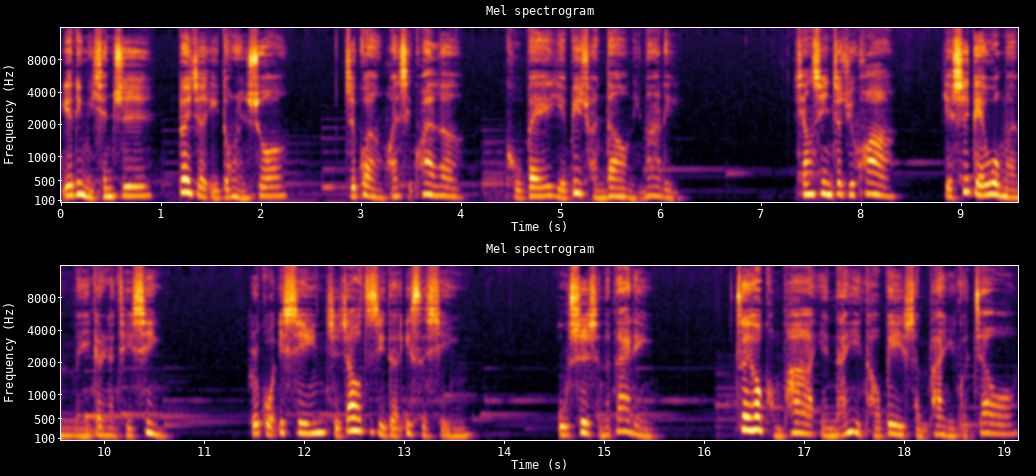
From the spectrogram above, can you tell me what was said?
耶利米先知对着以东人说：“只管欢喜快乐，苦悲也必传到你那里。”相信这句话也是给我们每一个人的提醒。如果一心只照自己的意思行，无视神的带领，最后恐怕也难以逃避审判与管教哦。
